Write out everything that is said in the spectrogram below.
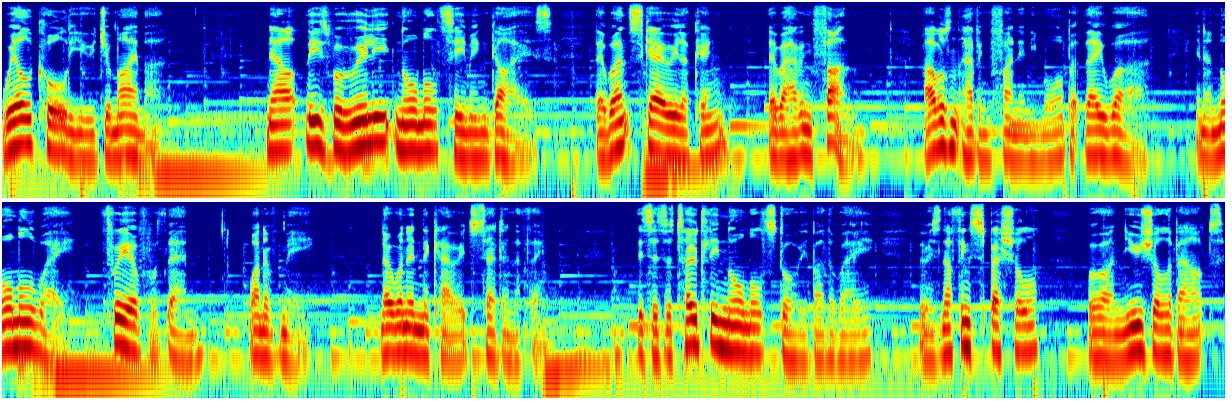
We'll call you Jemima. Now, these were really normal seeming guys. They weren't scary looking, they were having fun. I wasn't having fun anymore, but they were, in a normal way. Three of them, one of me. No one in the carriage said anything. This is a totally normal story, by the way. There is nothing special or unusual about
